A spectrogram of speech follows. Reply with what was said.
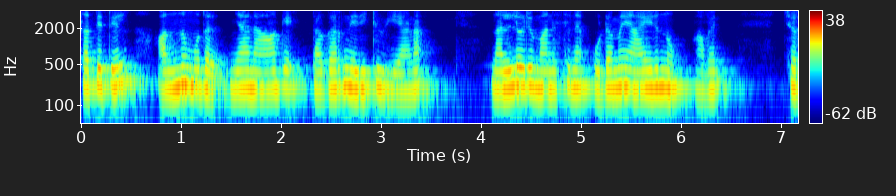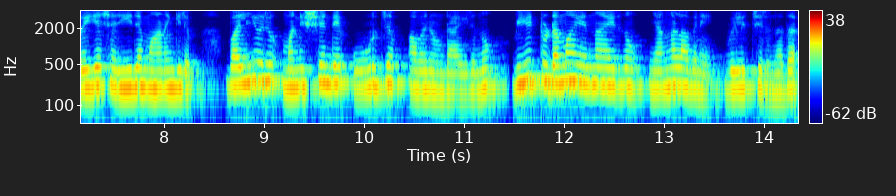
സത്യത്തിൽ അന്നു മുതൽ ഞാൻ ആകെ തകർന്നിരിക്കുകയാണ്. നല്ലൊരു മനസ്സിന് ഉടമയായിരുന്നു അവൻ. ചെറിയ ശരീരമാണെങ്കിലും വലിയൊരു മനുഷ്യന്റെ ഊർജം അവനുണ്ടായിരുന്നു. വീട്ടുടമ എന്നായിരുന്നു ഞങ്ങൾ അവനെ വിളിച്ചിരുന്നത്.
